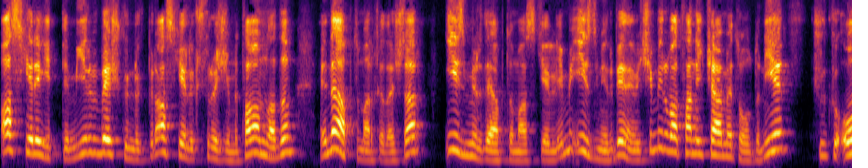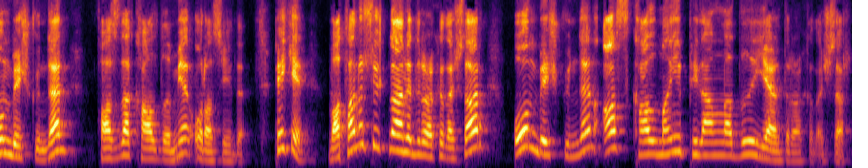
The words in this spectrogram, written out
Askere gittim. 25 günlük bir askerlik sürecimi tamamladım. E ne yaptım arkadaşlar? İzmir'de yaptım askerliğimi. İzmir benim için bir vatan ikamet oldu. Niye? Çünkü 15 günden fazla kaldığım yer orasıydı. Peki vatanı sükna nedir arkadaşlar? 15 günden az kalmayı planladığı yerdir arkadaşlar.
